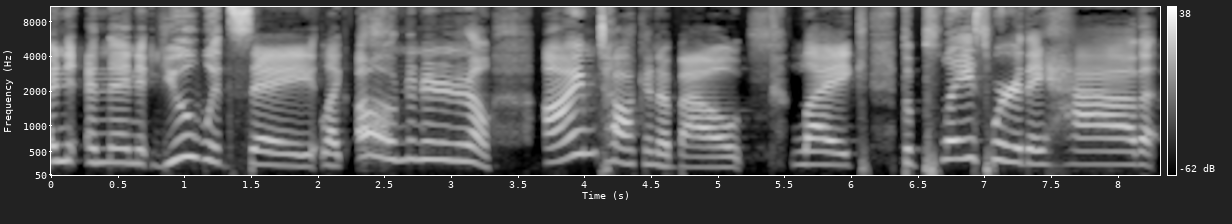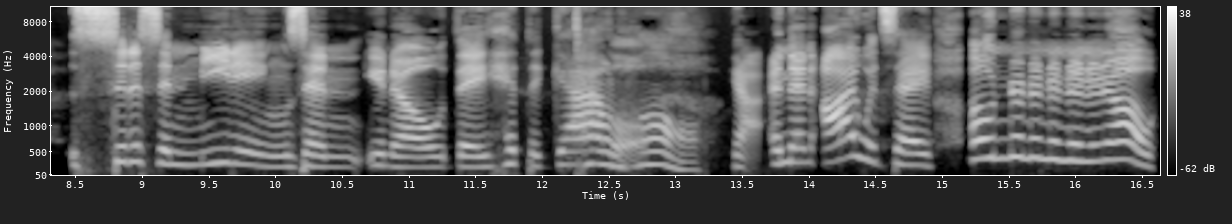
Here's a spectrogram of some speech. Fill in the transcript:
And and then you would say like, "Oh, no no no no no. I'm talking about like the place where they have citizen meetings and, you know, they hit the gavel. Town hall. Yeah. And then I would say, "Oh, no no no no no no.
